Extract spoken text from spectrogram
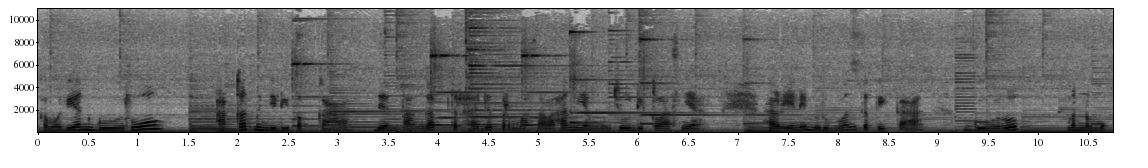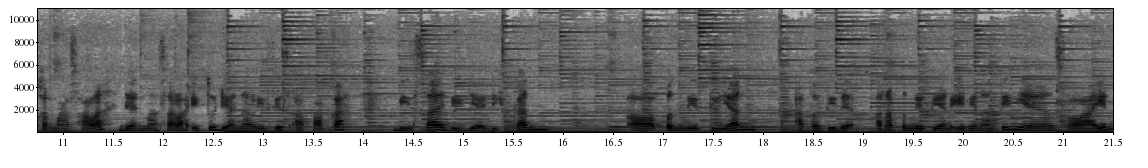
Kemudian guru akan menjadi peka dan tanggap terhadap permasalahan yang muncul di kelasnya. Hal ini berhubungan ketika guru menemukan masalah dan masalah itu dianalisis apakah bisa dijadikan uh, penelitian atau tidak. Karena penelitian ini nantinya selain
